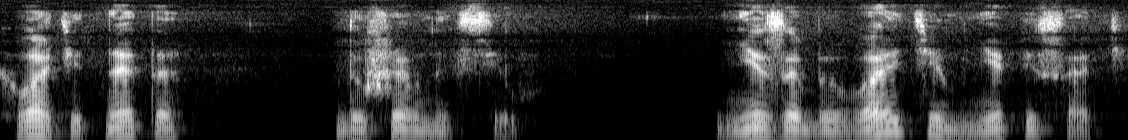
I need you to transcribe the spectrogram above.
хватит на это душевных сил. Не забывайте мне писать.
